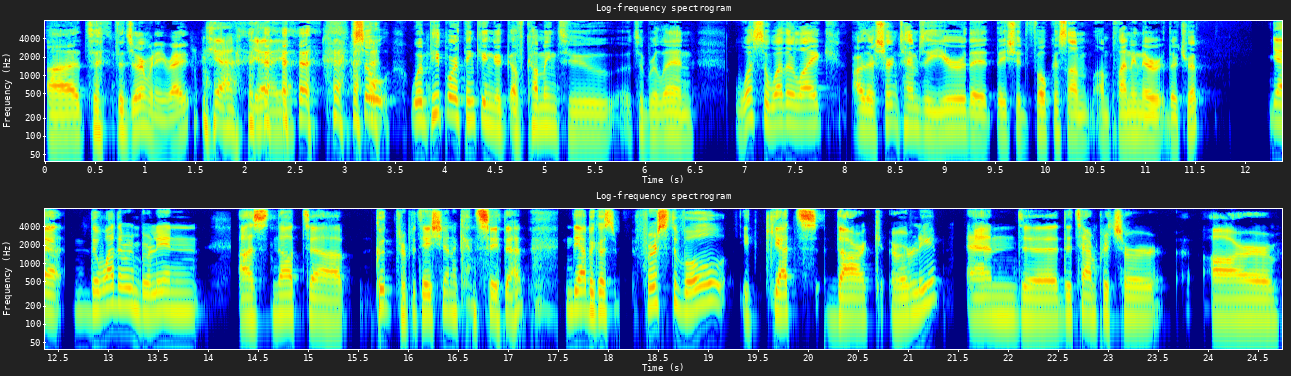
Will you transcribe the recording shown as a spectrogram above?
uh, to, to Germany, right? Yeah, yeah, yeah. so when people are thinking of coming to to Berlin, what's the weather like? Are there certain times of year that they should focus on on planning their their trip? Yeah, the weather in Berlin has not a good reputation, I can say that. Yeah, because first of all, it gets dark early and uh, the temperature are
